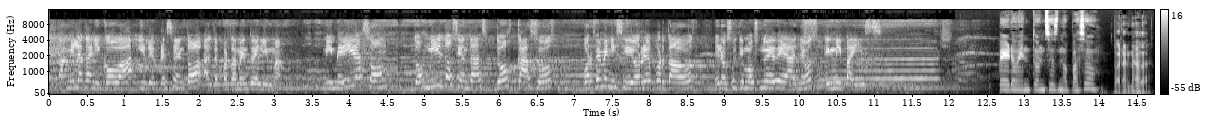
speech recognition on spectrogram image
es Camila Canicova y represento al departamento de Lima. Mis medidas son 2.202 casos por feminicidio reportados en los últimos nueve años en mi país. Pero entonces no pasó. Para nada.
